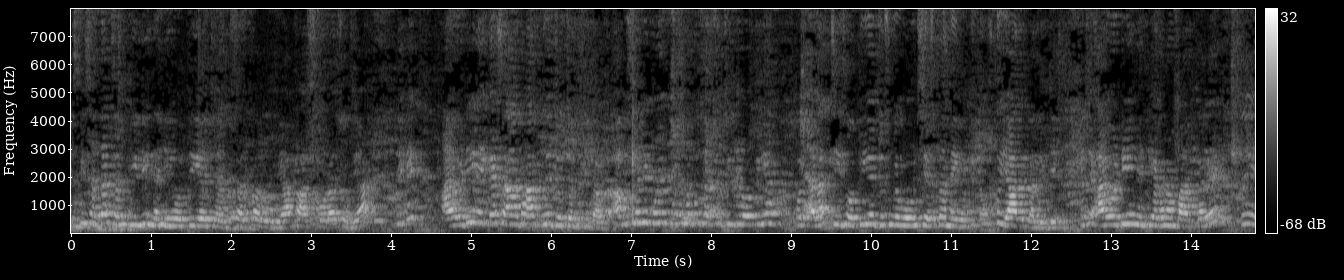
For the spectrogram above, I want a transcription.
इसकी सतह चमकीली नहीं होती है। सल्फ़र हो गया, फास्फोरस हो गया। ठीक है आयोडीन एक ऐसा आधार है जो चमकीला होता है। अब इसमें भी कोई कुछ ना कुछ ऐसी चीज़ें होती हैं, कोई अलग चीज़ होती है जिसमें वो विशेषता नहीं होती तो उसको याद कर लीजिए। जैसे आयोडीन की अगर हम बात करें तो ये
